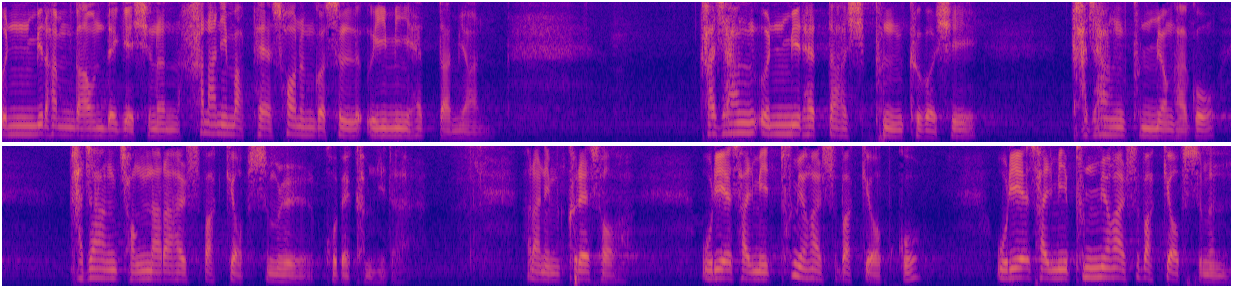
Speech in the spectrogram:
은밀함 가운데 계시는 하나님 앞에 서는 것을 의미했다면 가장 은밀했다 싶은 그것이 가장 분명하고 가장 적나라할 수밖에 없음을 고백합니다. 하나님, 그래서 우리의 삶이 투명할 수밖에 없고 우리의 삶이 분명할 수밖에 없음은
